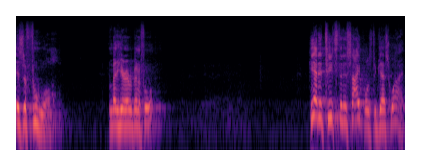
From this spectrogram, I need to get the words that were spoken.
is a fool. Anybody here ever been a fool? He had to teach the disciples to guess what?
